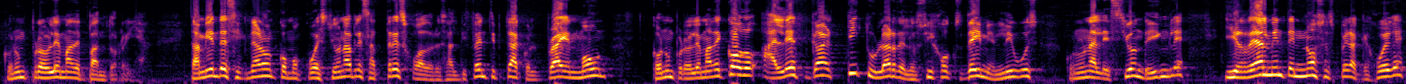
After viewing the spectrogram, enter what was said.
con un problema de pantorrilla. También designaron como cuestionables a tres jugadores, al defensive tackle Brian Moan con un problema de codo, al left guard titular de los Seahawks Damian Lewis con una lesión de ingle y realmente no se espera que juegue,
